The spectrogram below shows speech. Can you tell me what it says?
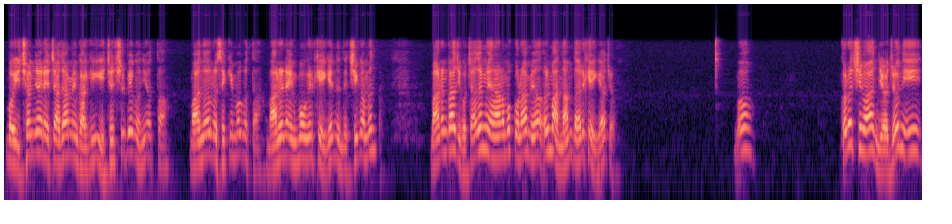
뭐 2000년에 짜장면 가격이 2,700원이었다. 만 원으로 세끼 먹었다. 만 원의 행복 이렇게 얘기했는데 지금은 만 원 가지고 짜장면 하나 먹고 나면 얼마 안 남다 이렇게 얘기하죠. 뭐 그렇지만 여전히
